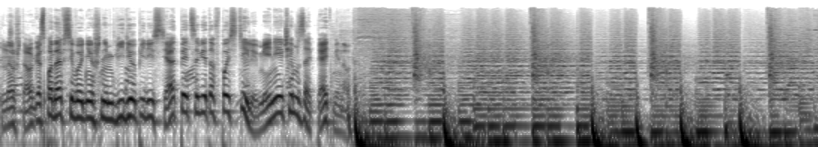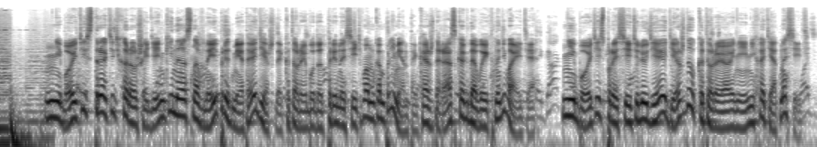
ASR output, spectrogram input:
Ну что, господа, в сегодняшнем видео 55 советов по стилю менее чем за 5 минут. Не бойтесь тратить хорошие деньги на основные предметы одежды, которые будут приносить вам комплименты каждый раз, когда вы их надеваете. Не бойтесь просить у людей одежду, которую они не хотят носить.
